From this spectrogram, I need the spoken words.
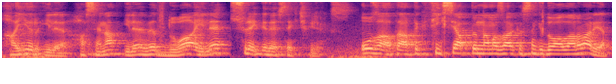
hayır ile, hasenat ile ve dua ile sürekli destek çıkacaksın. O zata artık fix yaptığın namaz arkasındaki dualar var ya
